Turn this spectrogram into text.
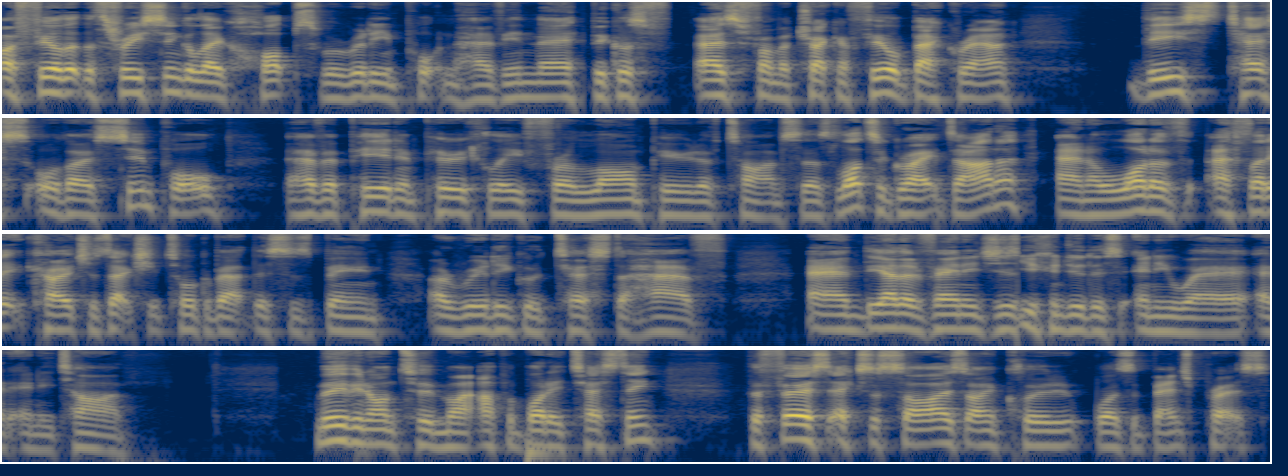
I feel that the three single leg hops were really important to have in there because, as from a track and field background, these tests, although simple, have appeared empirically for a long period of time. So there's lots of great data, and a lot of athletic coaches actually talk about this as being a really good test to have. And the other advantage is you can do this anywhere at any time. Moving on to my upper body testing, the first exercise I included was a bench press.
